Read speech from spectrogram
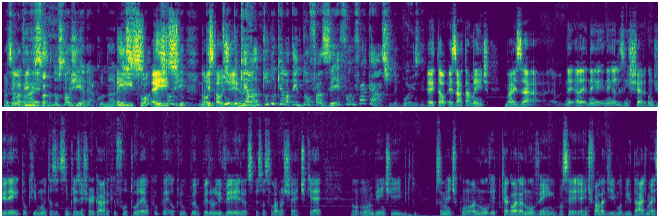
Mas ela vive Mas- só da nostalgia, né? A Konami É é, isso, só é nostalgia. isso, nostalgia. Tudo que, ela, tudo que ela tentou fazer foi um fracasso depois, né? Então, exatamente. Mas a, nem, nem eles enxergam direito o que muitas outras empresas enxergaram, que o futuro é o que o, o que o Pe- o Pedro Oliveira e outras pessoas falaram no chat, que é um ambiente híbrido, principalmente com a nuvem, porque agora a nuvem, você, a gente fala de mobilidade, mas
